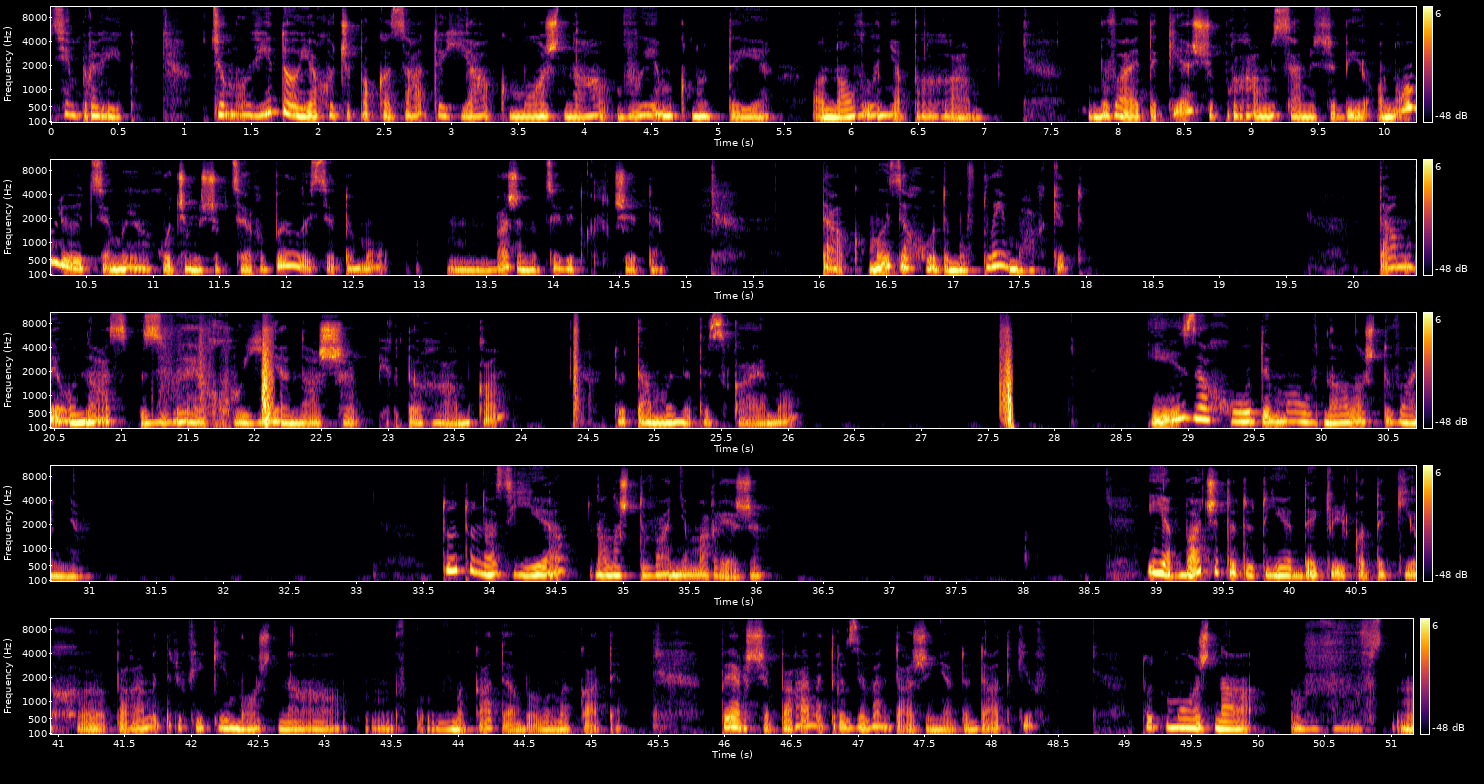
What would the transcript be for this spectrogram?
Всім привіт! В цьому відео я хочу показати, як можна вимкнути оновлення програм. Буває таке, що програми самі собі оновлюються, ми хочемо, щоб це робилося, тому бажано це відключити. Так, ми заходимо в Play Market. Там, де у нас зверху є наша піктограмка, то там ми натискаємо. І заходимо в налаштування. Тут у нас є налаштування мережі. І як бачите, тут є декілька таких е, параметрів, які можна вмикати або вимикати. Перше параметри завантаження додатків. Тут можна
